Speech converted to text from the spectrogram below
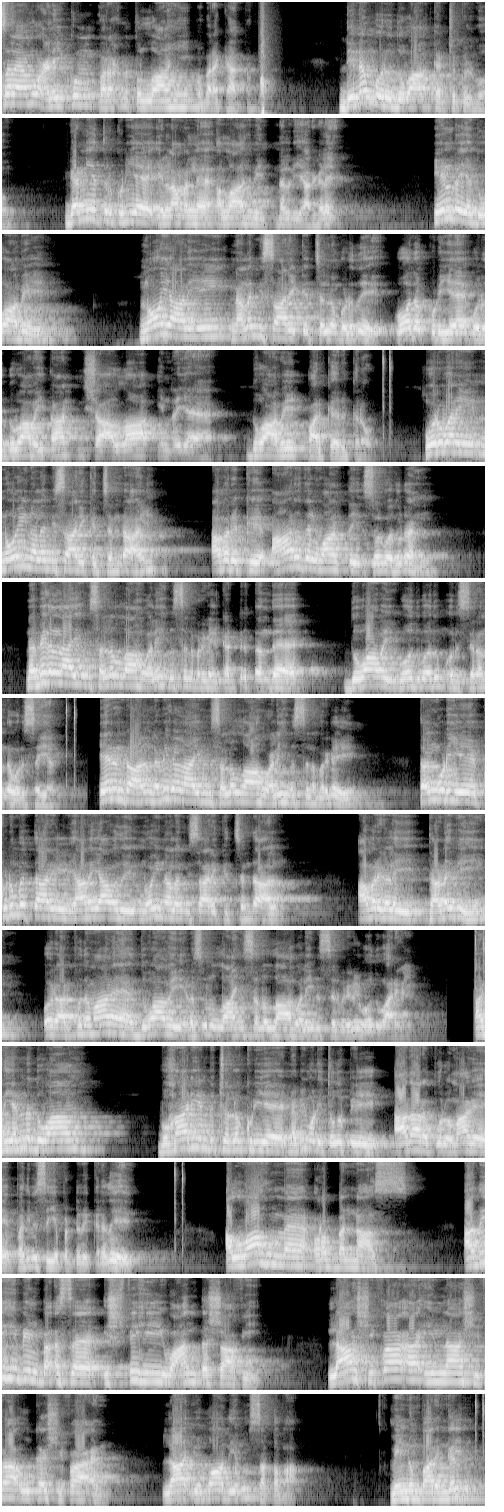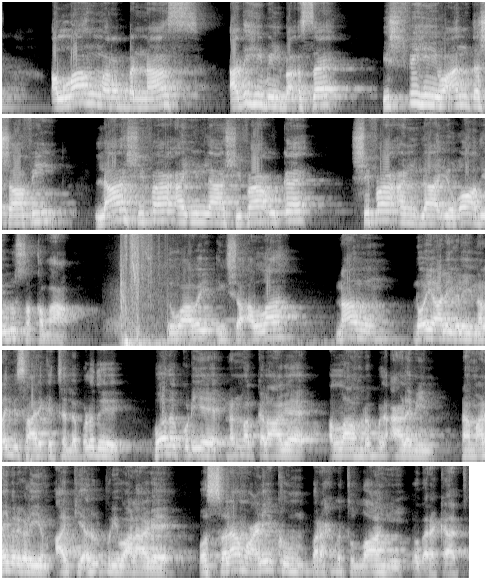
அஸ்லாம் அலைக்கும் வரமத்துல்லாஹி வபரகாத்து தினம் ஒரு துவா கற்றுக்கொள்வோம். கண்ணியத்திற்குரிய எல்லாமல்ல அல்லாஹுவின் நல்லடியார்களே இன்றைய துவாவில் நோயாளியை நலம் விசாரிக்க செல்லும் பொழுது ஓதக்கூடிய ஒரு துவாவை தான் இன்ஷா அல்லாஹ் இன்றைய துவாவில் பார்க்க இருக்கிறோம். ஒருவரை நோய் நலம் விசாரிக்க சென்றால் அவருக்கு ஆறுதல் வார்த்தை சொல்வதுடன் நபிகள் நாயகம் சல்லல்லாஹு அலைஹி வஸல்லம் அவர்கள் கற்றுத்தந்த துவாவை ஓதுவதும் ஒரு சிறந்த ஒரு செயல். ஏனென்றால் நபிகள் நாயகம் ஸல்லல்லாஹு அலி வஸல்லம் அவர்கள் தங்களுடைய குடும்பத்தாரில் யாரையாவது நோய் நலம் விசாரிக்க சென்றால் அவர்களை தடவி ஒரு அற்புதமான துவாவை ரசூலுல்லாஹி சல்லுல்லாஹு அலைஹி அவர்கள் ஓதுவார்கள். அது என்ன துவா? புகாரி என்று சொல்லக்கூடிய நபிமொழி தொகுப்பில் ஆதாரபூர்வமாக பதிவு செய்யப்பட்டிருக்கிறது. அல்லாஹும்ம ரப்பன்னாஸ் அதிஹிபில் பஅஸ இஷ்பிஹி வ அன்த ஷாஃபி லா ஷிஃபா இல்லா ஷிஃபா உக ஷிஃபா அன் லா யுகாதிரும் சகமா மீண்டும் பாருங்கள். அல்லாஹ் மரப்பன்னாஸ் அதிஹிபில் பஅஸ இஷ்பிஹி வாந்த ஷாஃபி லா ஷிஃபா இல்லா ஷிஃபா அன் லா யுகாதிரு சகமா. துவாவை இன்ஷா அல்லாஹ் நாமும் நோயாளிகளை நலம் விசாரிக்க செல்ல பொழுது ஓதக்கூடிய நன்மக்களாக அல்லாஹ் ரபுல் ஆலமீன் நம் அனைவர்களையும் ஆக்கி அருள் புரிவானாக. வஸ்ஸலாமு அலைக்கும் வரஹ்மத்துல்லாஹி வபரகாத்து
